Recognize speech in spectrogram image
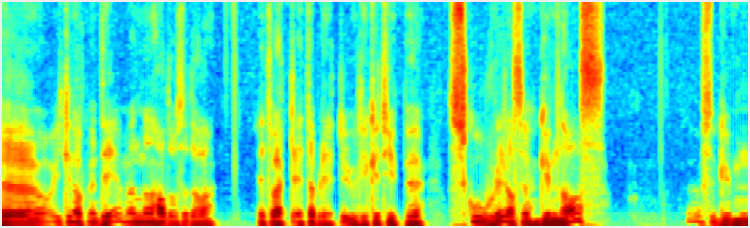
Uh, ikke nok med det, men man hadde også da etter hvert etablerte ulike typer skoler, altså gymnas. Altså, gym,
